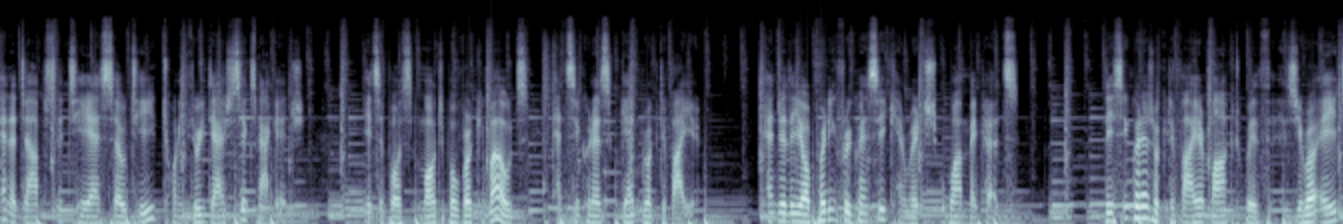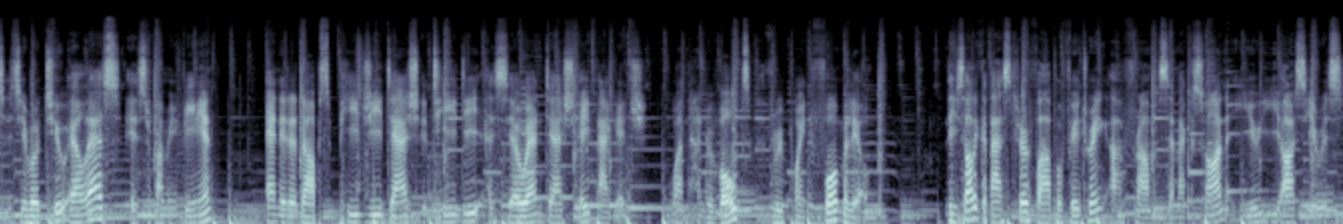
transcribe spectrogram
and adopts the TSOT 23-6 package. It supports multiple working modes and synchronous gain rectifier, and the operating frequency can reach 1 MHz. The synchronous rectifier marked with 0802LS is from Infineon, and it adopts PG-TD-SON-8 package, 100 volts, 3.4 milliohm. The solid capacitor for output filtering are from SAMXON UER series.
